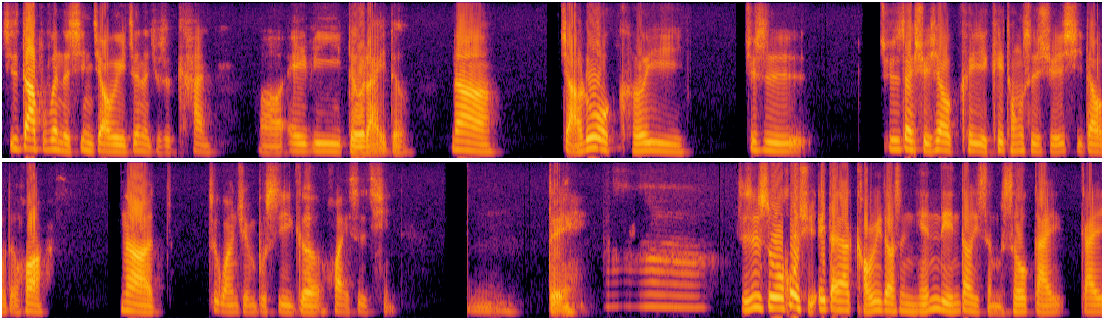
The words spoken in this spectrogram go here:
其实大部分的性教育真的就是看呃 A V 得来的。那假若可以，就是就是在学校可以可以同时学习到的话，那这完全不是一个坏事情。嗯，对。哦只是说，或许哎，大家考虑到是年龄到底什么时候该该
